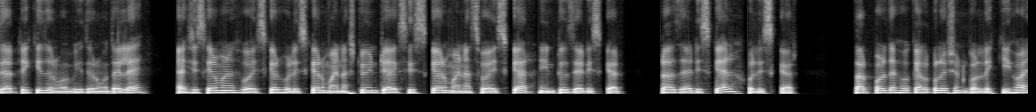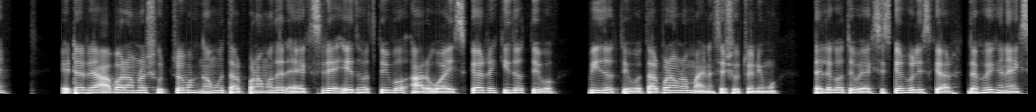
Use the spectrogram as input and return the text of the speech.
জেডটা কি ধর্ম ভি ধর্ম তাহলে x square minus y square whole square minus two into x square minus y square into z square plus z square whole square তারপর দেখো ক্যালকুলেশন করলে কি হয়? এটারে আবার আমরা সূত্র ভাঙামো, তারপর আমাদের এক্স রে এ ধরতে হইব আর ওয়াই স্কোয়ারে কি ধরতে হইব বি ধরতে হইব তারপর আমরা মাইনাসের সূত্র নিব তাহলে কত হইব? এক্স স্কোয়ার হোল স্কোয়ার দেখো এখানে এক্স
